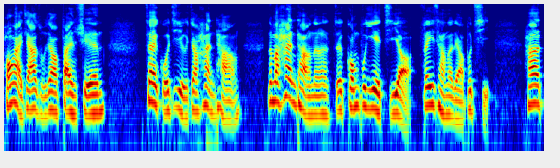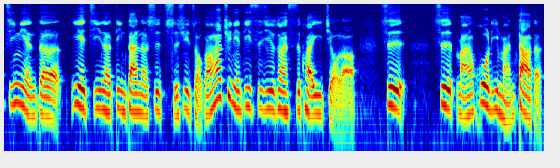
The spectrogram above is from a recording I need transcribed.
红海家族叫范轩，在国际有个叫汉唐。那么汉唐呢？这公布业绩哦，非常的了不起。它今年的业绩呢，订单呢是持续走高。它去年第四季就赚四块一九了，是是蛮获利蛮大的。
